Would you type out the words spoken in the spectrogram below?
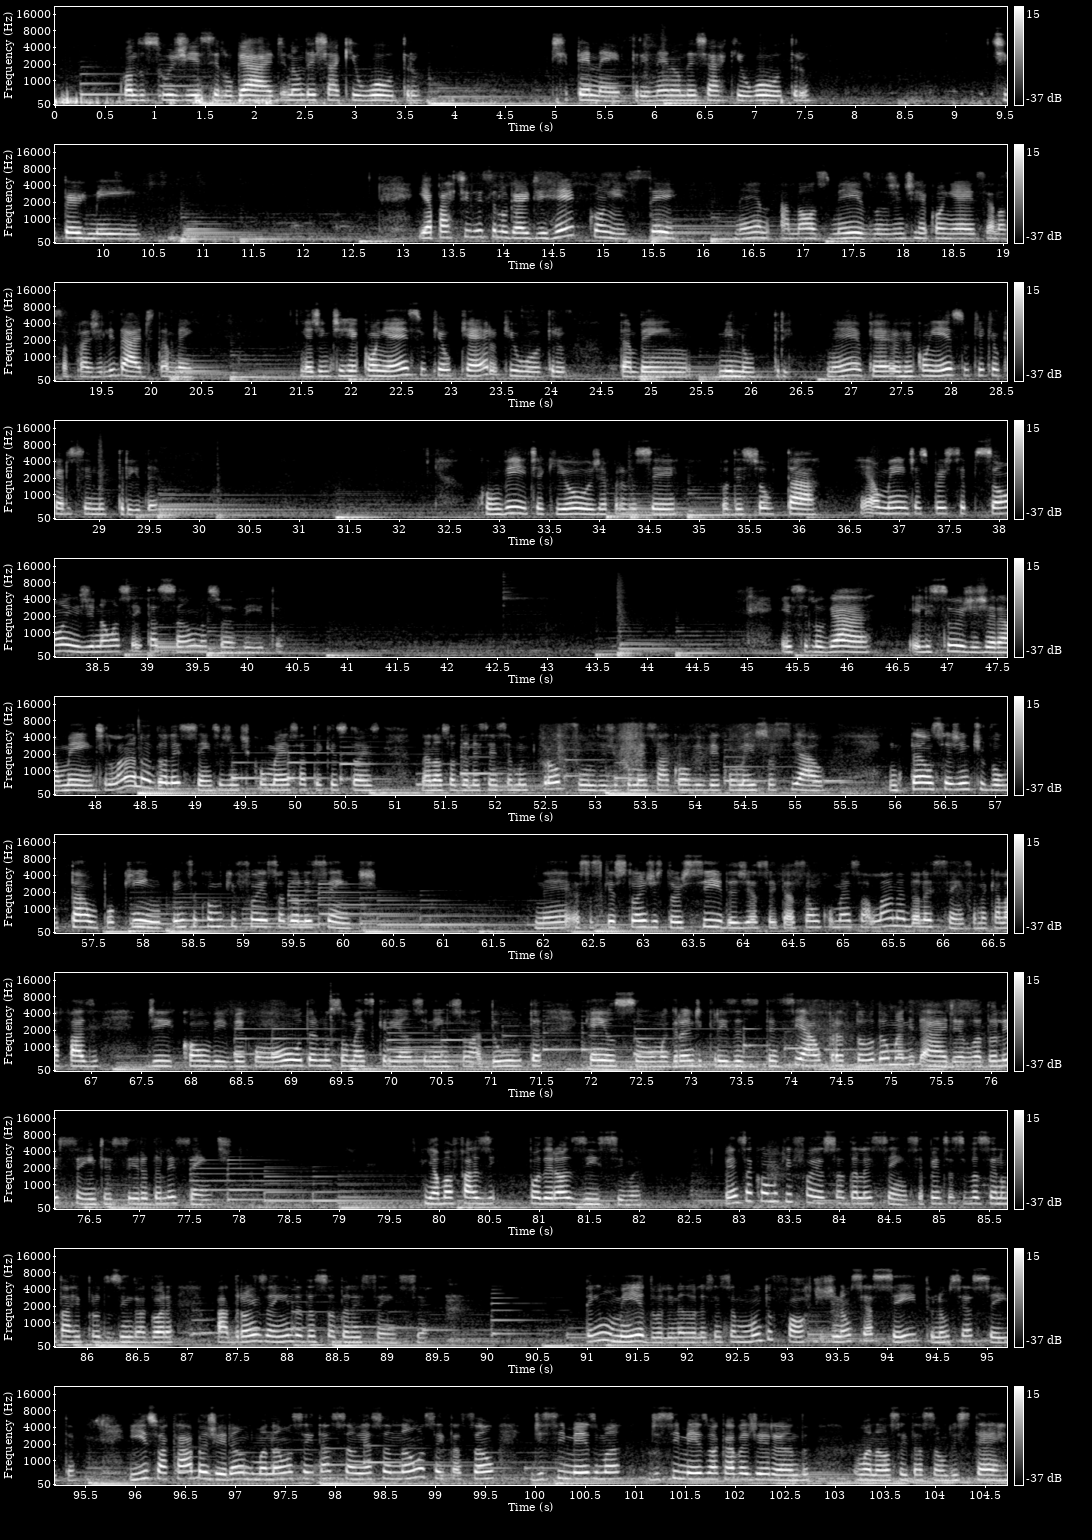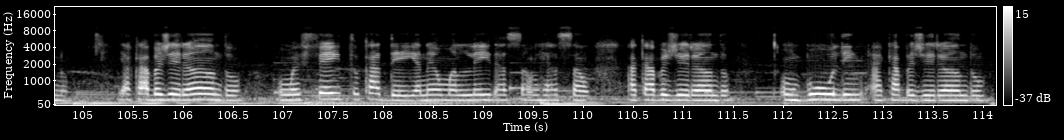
quando surge esse lugar de não deixar que o outro te penetre, né? Não deixar que o outro te permeie. E a partir desse lugar de reconhecer, né, a nós mesmos, a gente reconhece a nossa fragilidade também. E a gente reconhece o que eu quero que o outro também me nutre, né? Eu, quero, eu reconheço o que, que eu quero ser nutrida. O convite aqui hoje é para você poder soltar realmente as percepções de não aceitação na sua vida. Esse lugar, ele surge geralmente lá na adolescência. A gente começa a ter questões na nossa adolescência muito profundas de começar a conviver com o meio social. Então, se a gente voltar um pouquinho, pensa como que foi essa adolescente. Né? Essas questões distorcidas de aceitação começam lá na adolescência, naquela fase de conviver com outra, não sou mais criança e nem sou adulta. Quem eu sou? Uma grande crise existencial para toda a humanidade. É o adolescente, é ser adolescente. E é uma fase poderosíssima. Pensa como que foi a sua adolescência. Pensa se você não está reproduzindo agora padrões ainda da sua adolescência tem um medo ali na adolescência muito forte de não ser aceito, não ser aceita. E isso acaba gerando uma não aceitação. E essa não aceitação de si mesma, de si mesmo acaba gerando uma não aceitação do externo e acaba gerando um efeito cadeia, né? Uma lei da ação e reação. Acaba gerando um bullying, acaba gerando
